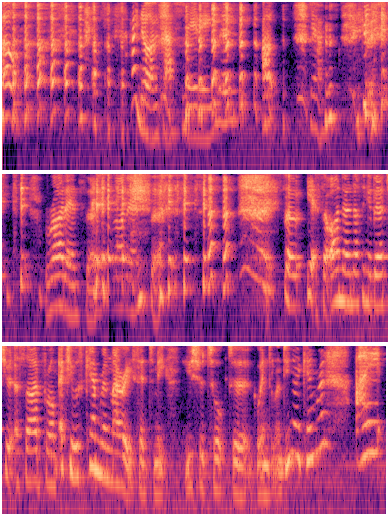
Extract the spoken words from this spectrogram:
oh, I know I'm fascinating. Uh, yeah. right answer. Right answer. so yeah, so I know nothing about you aside from actually it was Cameron Murray said to me, you should talk to Gwendolyn. Do you know Cameron? I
